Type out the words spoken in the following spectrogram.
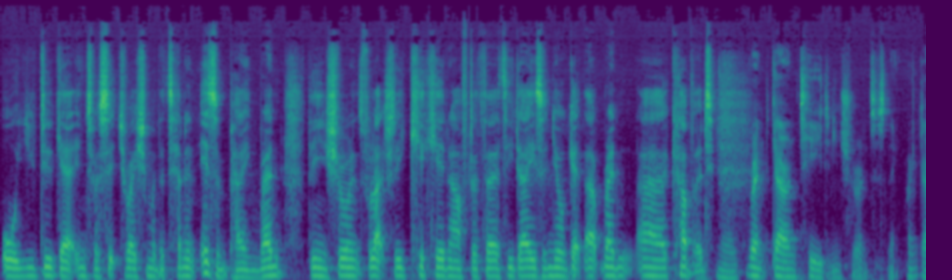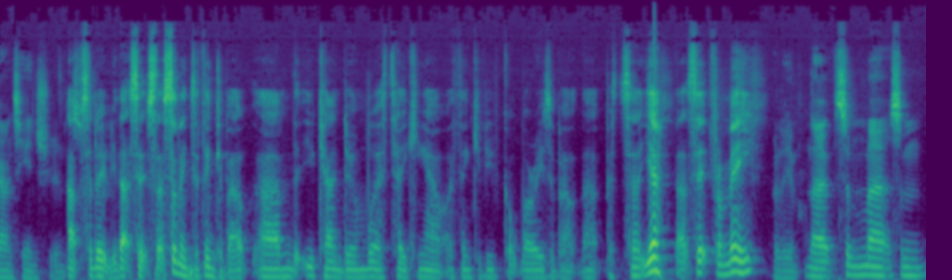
or you do get into a situation where the tenant isn't paying rent the insurance will actually kick in after 30 days and you'll get that rent uh, covered. Know, rent guaranteed insurance, isn't it? Rent guarantee insurance. Absolutely, that's it. So that's something to think about um, that you can do and worth taking out. I think if you've got worries about that. But uh, yeah, that's it from me. Brilliant. No, some uh, some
